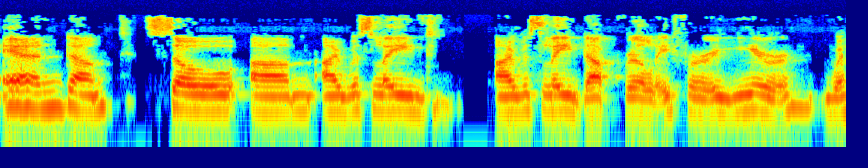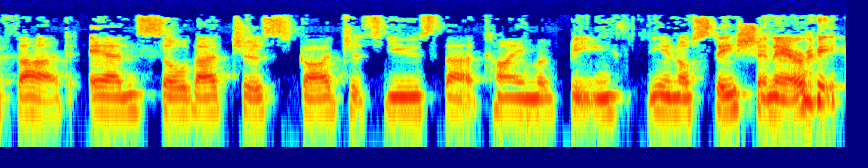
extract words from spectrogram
and um, so um, I was laid. I was laid up really for a year with that, and so that just God just used that time of being, you know, stationary,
